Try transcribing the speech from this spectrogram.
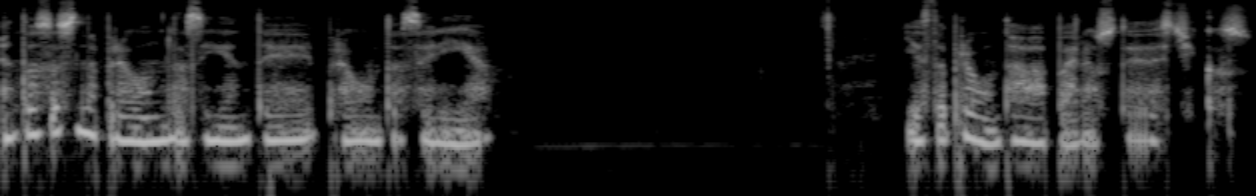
Entonces la, la siguiente pregunta sería, y esta pregunta va para ustedes chicos.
